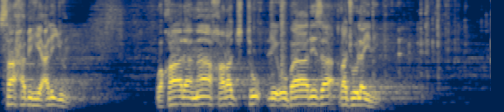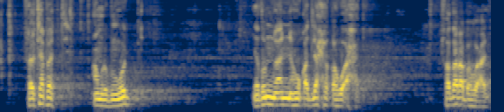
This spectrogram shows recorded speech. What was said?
صاح به علي وقال ما خرجت لأبارز رجلين. فالتفت عمرو بن ود يظن أنه قد لحقه أحد فضربه علي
